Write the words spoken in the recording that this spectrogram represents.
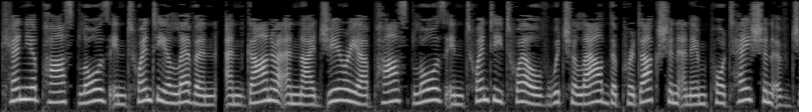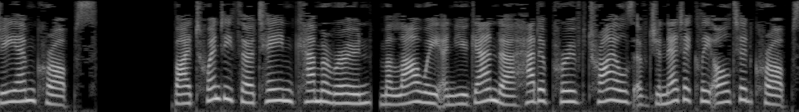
Kenya passed laws in 2011, and Ghana and Nigeria passed laws in 2012 which allowed the production and importation of GM crops. By 2013 Cameroon, Malawi and Uganda had approved trials of genetically altered crops.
